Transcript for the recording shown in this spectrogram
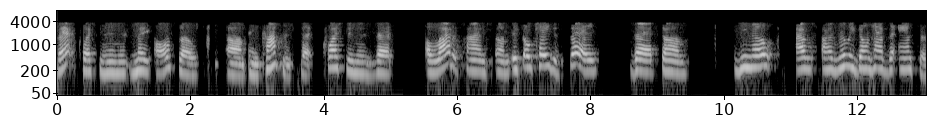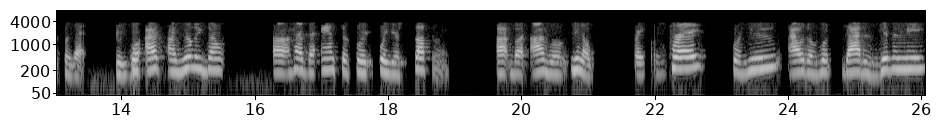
that question, and it may also um, encompass that question, is that a lot of times um, it's okay to say that, um, you know, I, I really don't have the answer for that. Mm-hmm. Or I, I really don't uh, have the answer for, for your suffering. Uh, but I will, you know, Pray for you. pray for you out of what God has given me.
